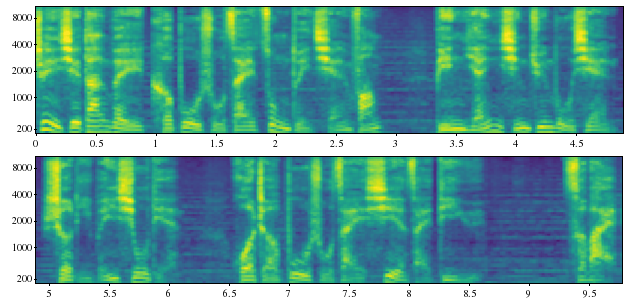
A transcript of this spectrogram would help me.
这些单位可部署在纵队前方，并沿行军路线设立维修点，或者部署在卸载地域。此外，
